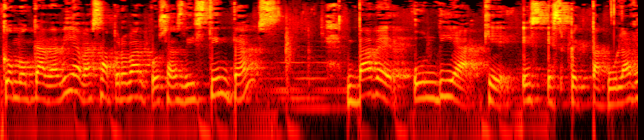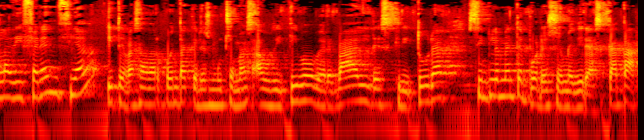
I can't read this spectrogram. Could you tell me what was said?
Como cada día vas a probar cosas distintas, va a haber un día que es espectacular la diferencia y te vas a dar cuenta que eres mucho más auditivo, verbal, de escritura, simplemente por eso me dirás, Cata,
